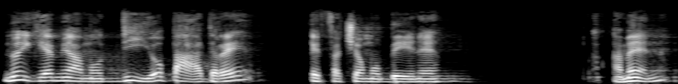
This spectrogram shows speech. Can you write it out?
Noi chiamiamo Dio Padre e facciamo bene. Amen?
